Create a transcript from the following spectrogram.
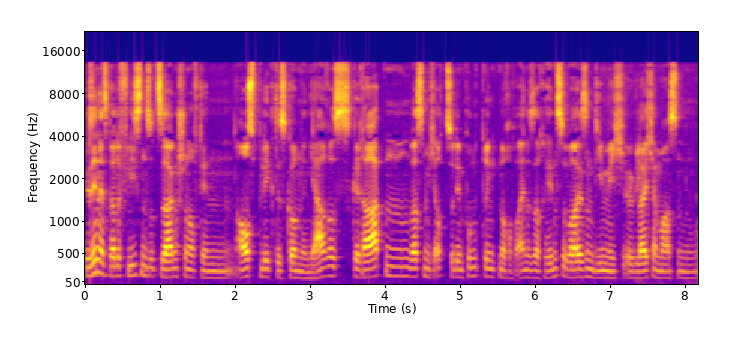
Wir sind jetzt gerade fließend sozusagen schon auf den Ausblick des kommenden Jahres geraten, was mich auch zu dem Punkt bringt, noch auf eine Sache hinzuweisen, die mich äh, gleichermaßen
